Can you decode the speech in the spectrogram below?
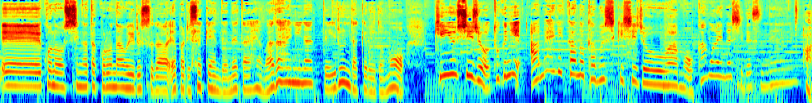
えーこの新型コロナウイルスがやっぱり世間でね大変話題になっているんだけれども金融市場特にアメリカの株式市場はもうお構いなしですね。あ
